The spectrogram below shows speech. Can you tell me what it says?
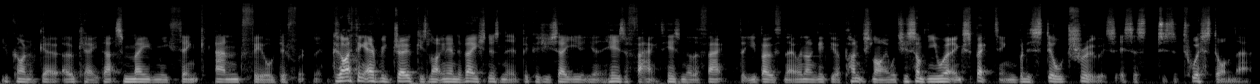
you kind of go, okay, that's made me think and feel differently. Because I think every joke is like an innovation, isn't it? Because you say, you know, here's a fact, here's another fact that you both know, and I'll give you a punchline, which is something you weren't expecting, but is still true. It's, it's a, just a twist on that.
